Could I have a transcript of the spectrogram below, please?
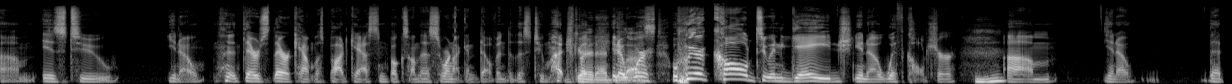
um, is to you know, there's there are countless podcasts and books on this, so we're not going to delve into this too much. Good, but I'd you know, we're we're called to engage, you know, with culture. Um, you know, that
